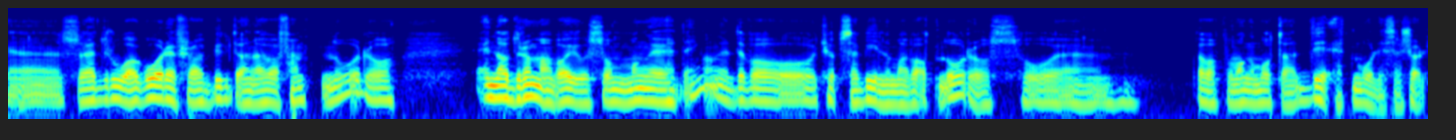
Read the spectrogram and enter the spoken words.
uh, så jeg dro av gårde fra bygda da jeg var 15 år. og En av drømmene var jo, som mange den gangen, det var å kjøpe seg bil når man var 18 år. og så Det var på mange måter det et mål i seg sjøl.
